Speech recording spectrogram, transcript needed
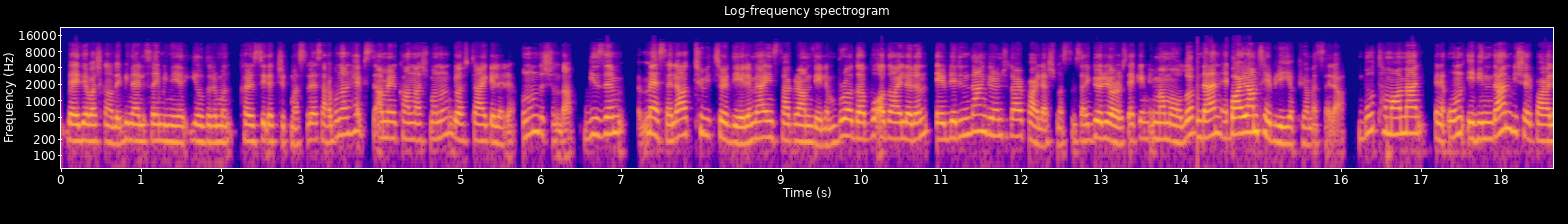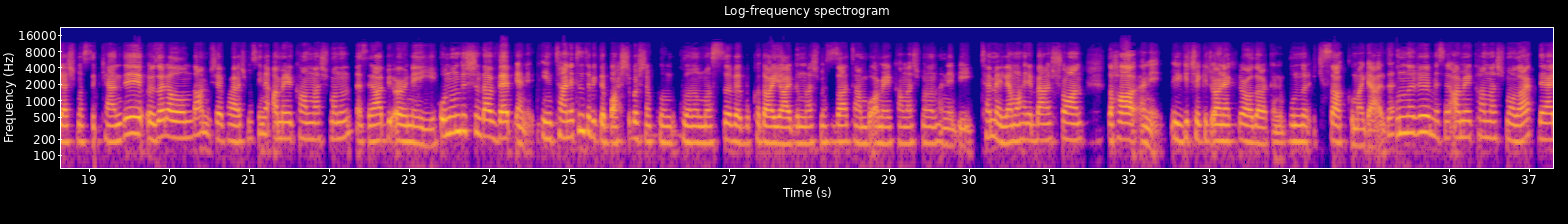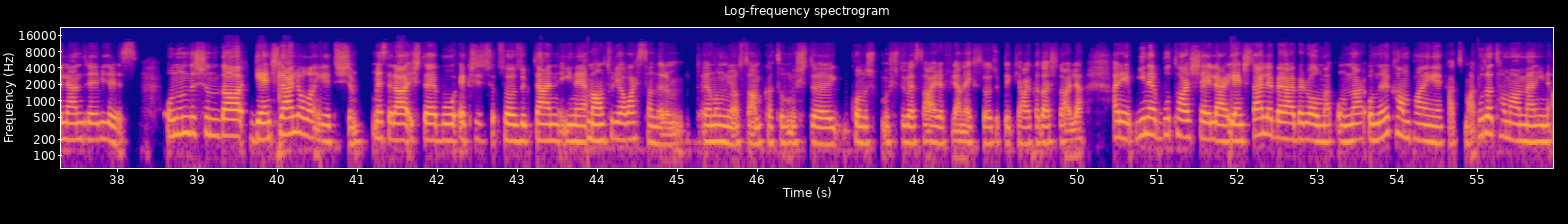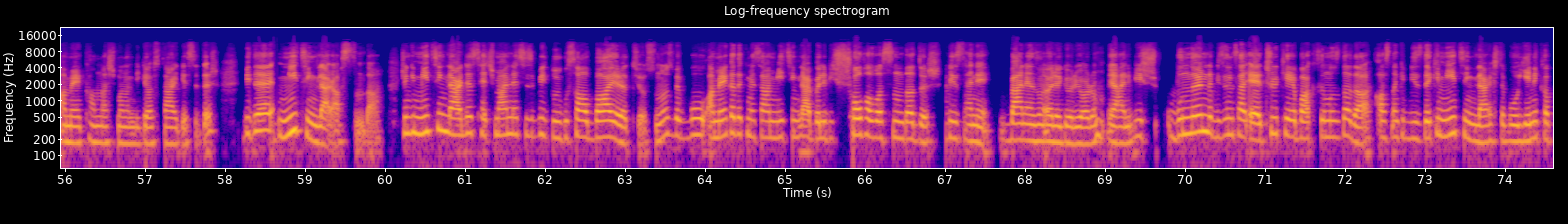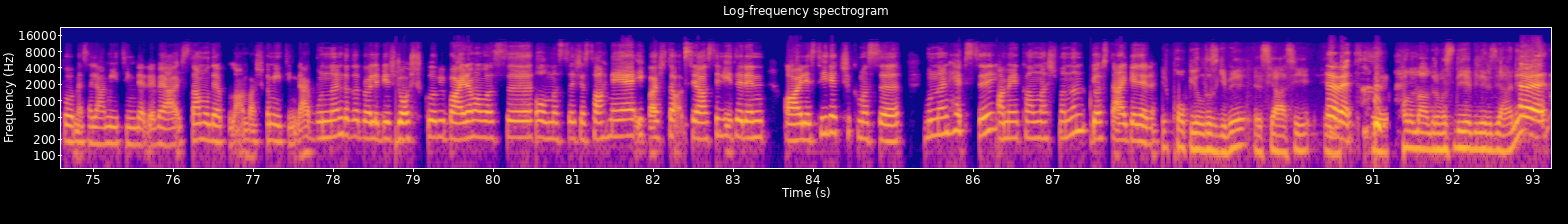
Belediye Başkanı adayı Binali Sayın Binali Yıldırım'ın karısıyla çıkması vesaire. Bunların hepsi Amerikanlaşmanın göstergeleri. Bunun dışında bizim mesela Twitter diyelim veya Instagram diyelim. Burada bu adayların evlerinden görüntüler paylaşması. Mesela görüyoruz Ekrem İmamoğlu'dan bayram tebriği yapıyor mesela. Bu tamamen yani onun evinden bir şey paylaşması, kendi özel alanından bir şey paylaşması yine Amerikanlaşmanın mesela bir örneği. Onun dışında web yani internetin tabii ki de başlı başına kullanılması ve bu kadar yaygınlaşması zaten bu Amerikanlaşmanın hani bir temeli ama hani ben şu an daha hani ilgi çekici örnekler olarak hani bunlar ikisi aklıma geldi. Bunları mesela Amerikanlaşma olarak değerlendirebiliriz. Onun dışında gençlerle olan iletişim. Mesela işte bu ekşi sözlükten yine Mansur Yavaş sanırım yanılmıyorsam katılmıştı, konuşmuştu vesaire filan ekşi sözlükteki arkadaşlarla. Hani yine bu tarz şeyler gençlerle beraber olmak, onlar onları kampanyaya katmak. Bu da tamamen yine Amerikanlaşmanın bir göstergesidir. Bir de meetingler aslında. Çünkü meetinglerde seçmenle siz bir duygusal bağ yaratıyorsunuz ve bu Amerika'daki mesela meetingler böyle bir show havasındadır. Biz hani ben en azından öyle görüyorum. Yani bir bunların da bizim mesela e, Türkiye'ye baktığımızda da aslında ki bizdeki meetingler işte bu yeni kapı mesela meetingleri veya İstanbul'da yapılan başka meetingler bunların da da böyle bir coşku, bir bayram havası olması, işte sahneye ilk başta siyasi liderin ailesiyle çıkması bunların hepsi Amerikanlaşmanın göstergeleri. Bir pop yıldız gibi e, siyasi e, evet. e, konumlandırması diyebiliriz yani. Evet.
